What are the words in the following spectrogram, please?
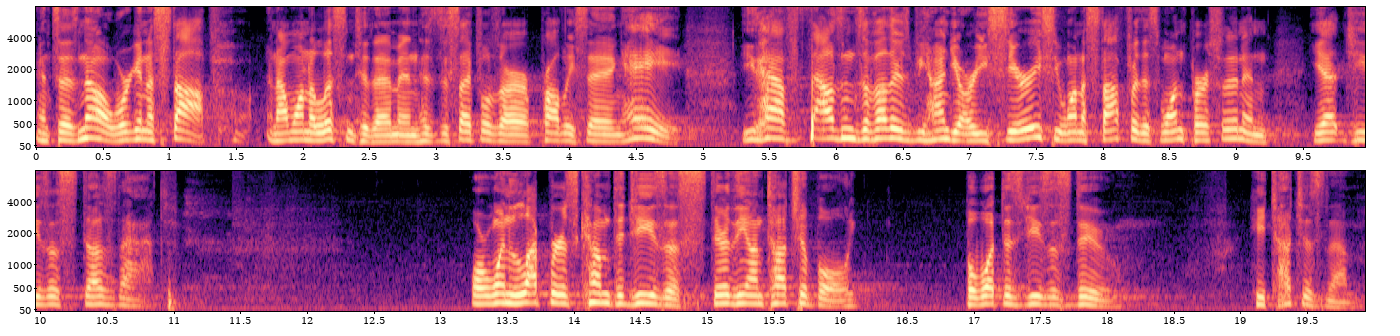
and says, No, we're going to stop. And I want to listen to them. And his disciples are probably saying, Hey, you have thousands of others behind you. Are you serious? You want to stop for this one person? And yet Jesus does that. Or when lepers come to Jesus, they're the untouchable. But what does Jesus do? He touches them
